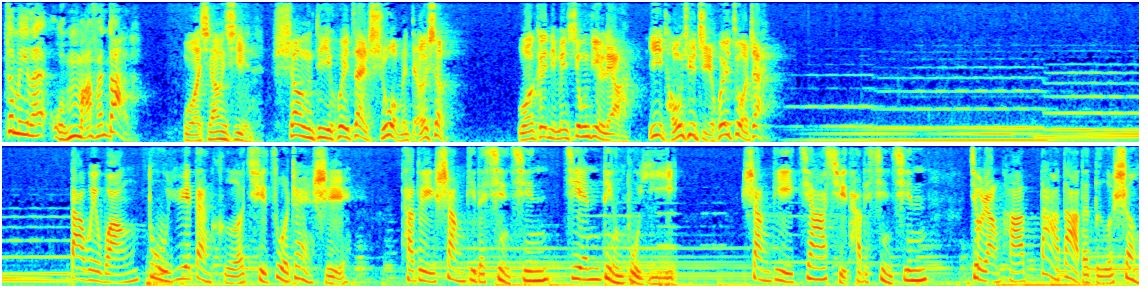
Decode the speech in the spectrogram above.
这么一来，我们麻烦大了。我相信上帝会再使我们得胜。我跟你们兄弟俩一同去指挥作战。大卫王渡约旦河去作战时，他对上帝的信心坚定不移。上帝嘉许他的信心，就让他大大的得胜，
